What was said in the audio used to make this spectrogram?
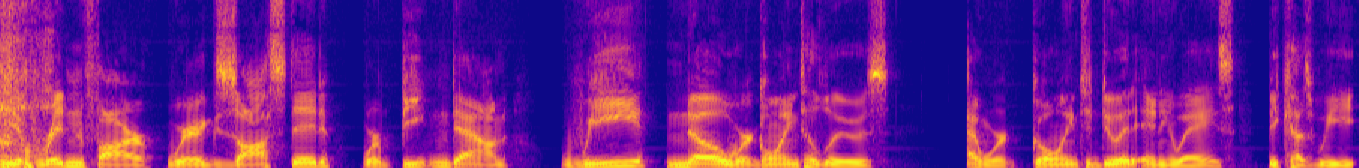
We have oh. ridden far. We're exhausted. We're beaten down. We know we're going to lose, and we're going to do it anyways because we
